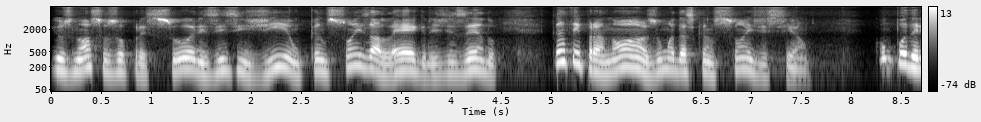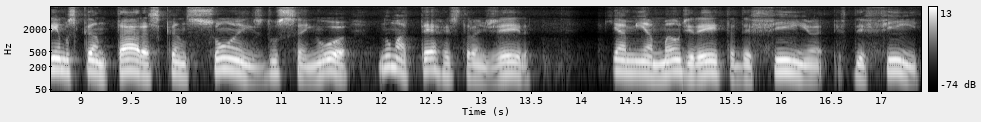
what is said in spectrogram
e os nossos opressores exigiam canções alegres, dizendo: Cantem para nós uma das canções de Sião. Como poderíamos cantar as canções do Senhor numa terra estrangeira? Que a minha mão direita definhe, definhe,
